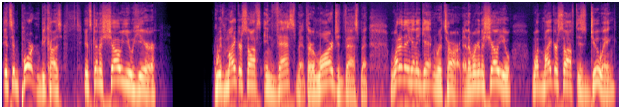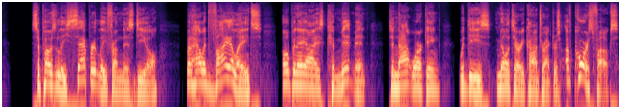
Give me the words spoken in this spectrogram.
It's important because it's going to show you here with Microsoft's investment, their large investment, what are they going to get in return? And then we're going to show you what Microsoft is doing, supposedly separately from this deal, but how it violates OpenAI's commitment to not working with these military contractors. Of course, folks,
